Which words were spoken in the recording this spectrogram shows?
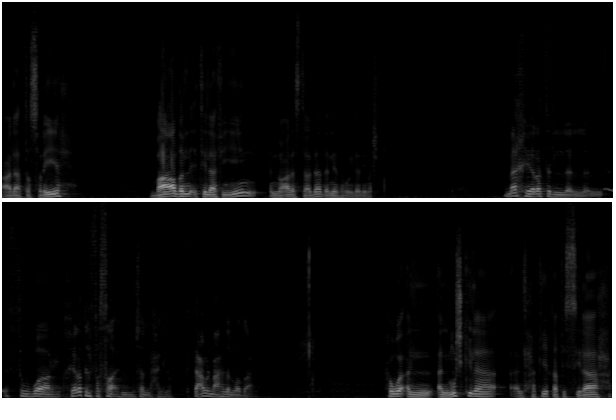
على تصريح بعض الائتلافيين أنه على استعداد أن يذهبوا إلى دمشق. ما خيارات الثوار خيارات الفصائل المسلحة اليوم في التعامل مع هذا الوضع؟ هو المشكلة الحقيقة في السلاح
